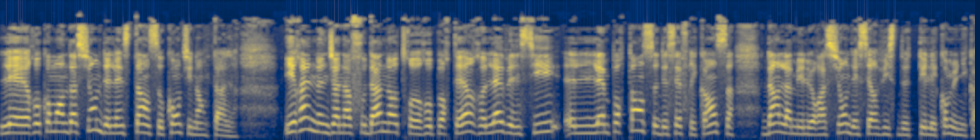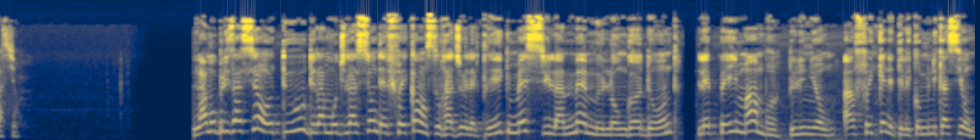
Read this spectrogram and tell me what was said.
les recommandations de l'instance continentale. Irène Njanafuda, notre reporter, relève ainsi l'importance de ces fréquences dans l'amélioration des services de télécommunication. La mobilisation autour de la modulation des fréquences radioélectriques met sur la même longueur d'onde les pays membres de l'Union africaine des télécommunications.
